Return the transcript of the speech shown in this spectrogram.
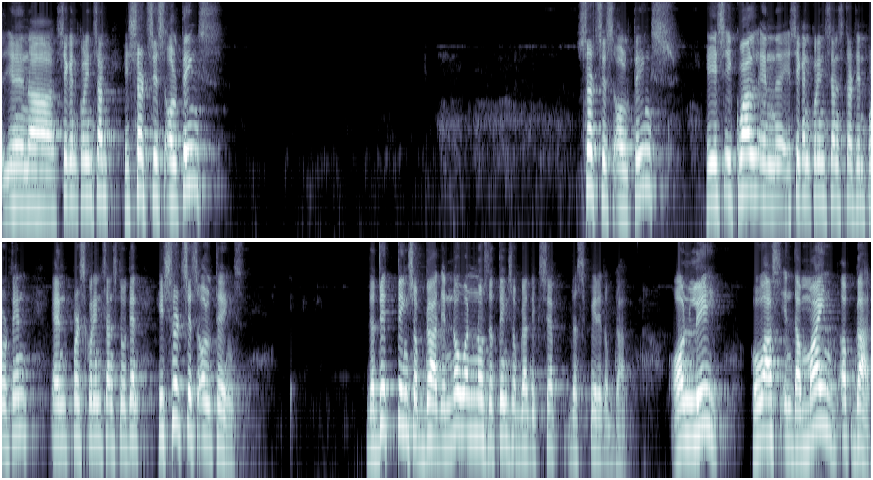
in uh, 2 Corinthians, he searches all things. Searches all things. He is equal in uh, 2 Corinthians 13, 14 and 1 Corinthians 2.10. He searches all things. The deep things of God, and no one knows the things of God except the Spirit of God. Only who was in the mind of God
